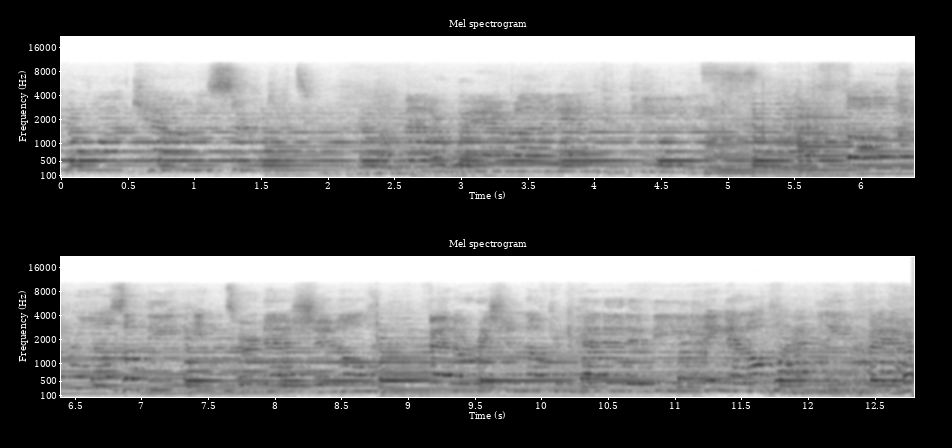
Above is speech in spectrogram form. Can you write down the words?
Iowa County Circuit. No matter where I am competing, I follow the rules of the International Federation of Competitive Eating, and I'll gladly bear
